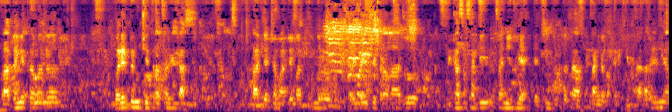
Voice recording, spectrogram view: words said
प्राधान्यक्रमानं पर्यटन क्षेत्राचा विकास राज्याच्या माध्यमातून पर्यटन क्षेत्राला जो विकासासाठीचा निधी आहे त्याची पूर्तता चांगल्या प्रकारे केली जाणार आहे आणि या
